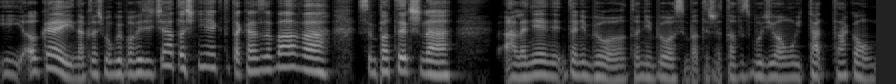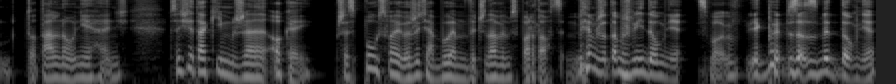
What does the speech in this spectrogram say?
i okej, okay, no ktoś mógłby powiedzieć, a to śnieg, to taka zabawa sympatyczna. Ale nie, nie, to nie było, to nie było sympatyczne. To wzbudziło mój ta, taką totalną niechęć. W sensie takim, że okej, okay, przez pół swojego życia byłem wyczynowym sportowcem. Wiem, że to brzmi dumnie, jakby zbyt dumnie,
